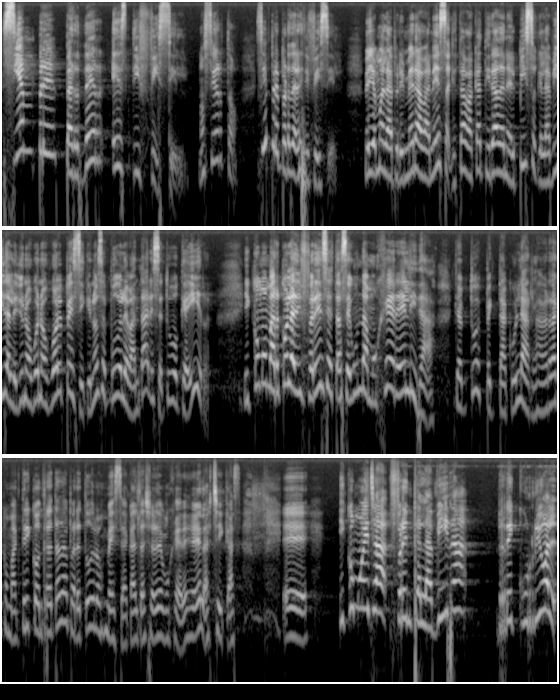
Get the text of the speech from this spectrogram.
Siempre perder es difícil, ¿no es cierto? Siempre perder es difícil. Me llamó la primera Vanessa que estaba acá tirada en el piso, que la vida le dio unos buenos golpes y que no se pudo levantar y se tuvo que ir. ¿Y cómo marcó la diferencia esta segunda mujer, Élida, que actuó espectacular, la verdad, como actriz contratada para todos los meses acá al taller de mujeres, ¿eh? las chicas? Eh, y cómo ella, frente a la vida, recurrió al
